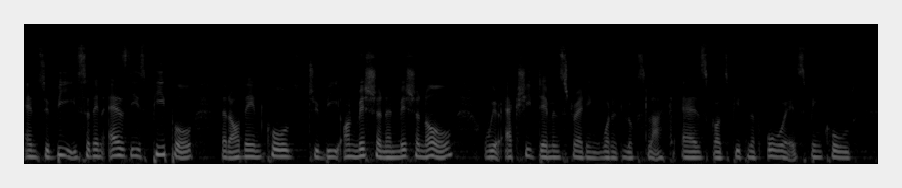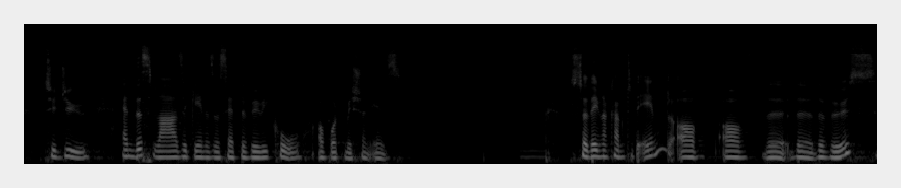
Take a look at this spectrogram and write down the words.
and to be. So then, as these people that are then called to be on mission and missional, we're actually demonstrating what it looks like as God's people have always been called to do. And this lies again, as I said, the very core of what mission is. So then I come to the end of, of the, the, the verse,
